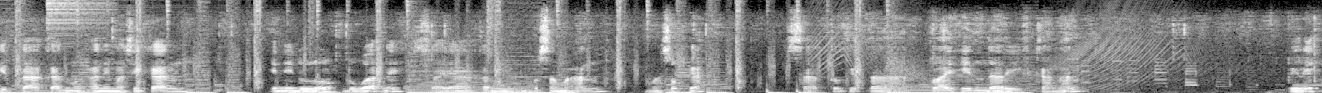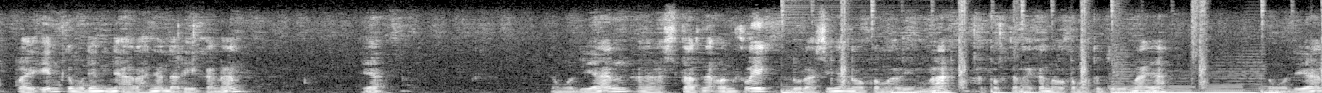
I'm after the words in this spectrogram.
kita akan menganimasikan ini dulu dua nih. Saya akan bersamaan masuk ya. Satu kita play in dari kanan. Pilih play in kemudian ini arahnya dari kanan ya. Kemudian uh, startnya on click durasinya 0,5 atau kita naikkan 0,75 ya. Kemudian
